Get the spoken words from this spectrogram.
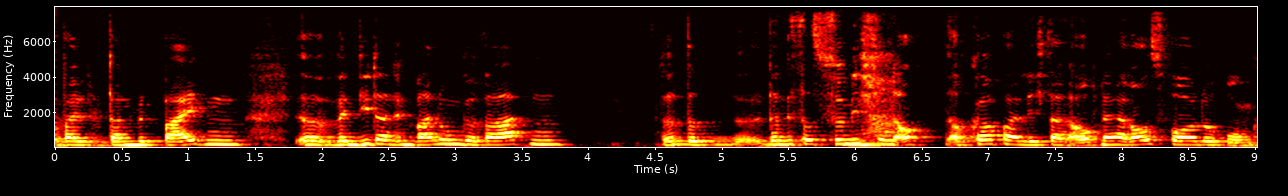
Weil dann mit beiden, äh, wenn die dann in Wallung geraten, dann ist das für mich ja. schon auch, auch körperlich dann auch eine Herausforderung.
